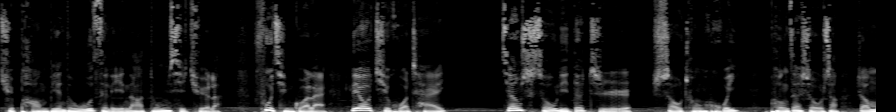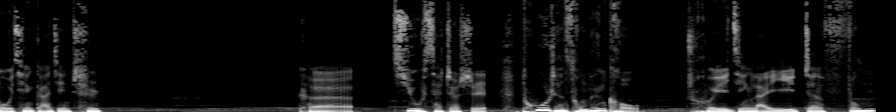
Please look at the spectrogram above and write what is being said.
去旁边的屋子里拿东西去了。父亲过来，撩起火柴，将手里的纸烧成灰，捧在手上，让母亲赶紧吃。可就在这时，突然从门口吹进来一阵风。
